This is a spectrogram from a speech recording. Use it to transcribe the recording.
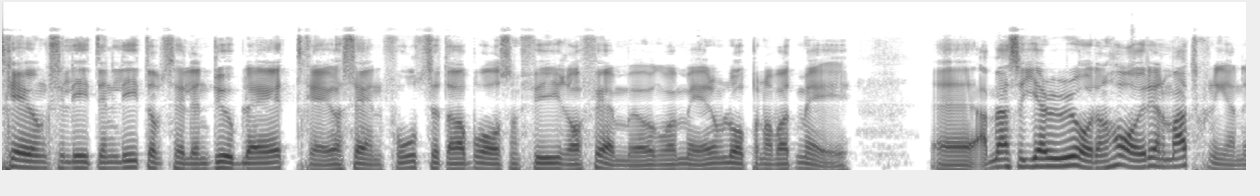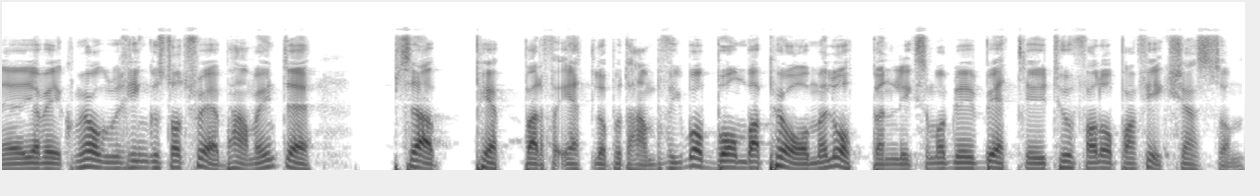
Treåringseliten, Elitloppshelgen, dubbla E3 och sen fortsätta vara bra som fyra och femåring och vara med i de loppen han varit med i. Eh, men alltså Jerry Roden har ju den matchningen. Eh, jag vet, kommer ihåg Ringo Starr Treb. Han var ju inte sådär peppad för ett lopp utan han fick bara bomba på med loppen liksom och blev bättre ju tuffare lopp han fick känns det som.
